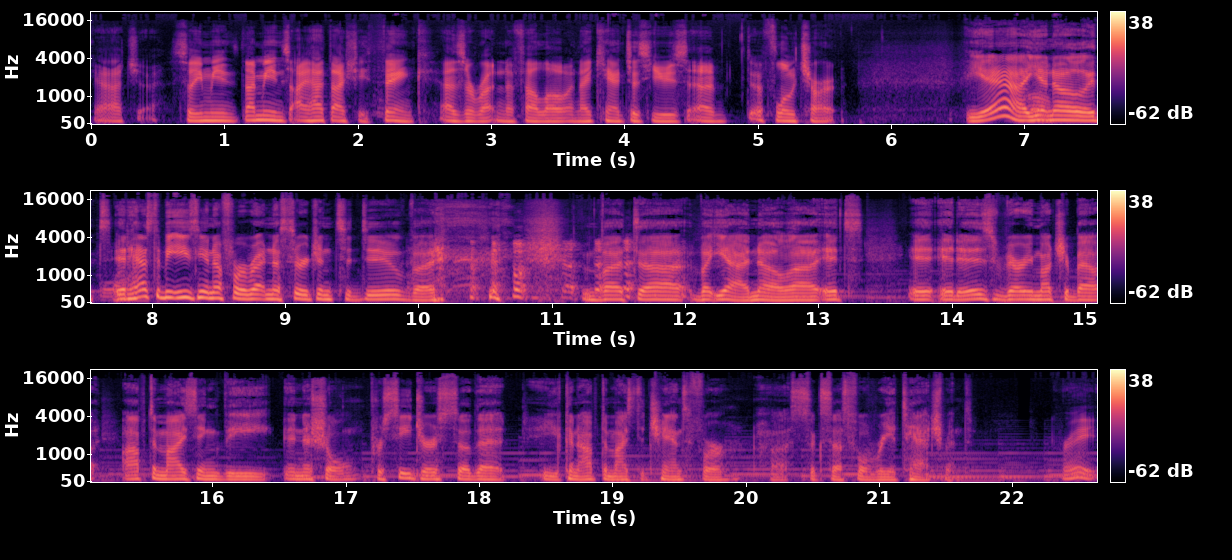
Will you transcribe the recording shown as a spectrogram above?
Gotcha. So you mean that means I have to actually think as a retina fellow, and I can't just use a, a flow chart. Yeah, you know, it it has to be easy enough for a retina surgeon to do, but but uh, but yeah, no, uh, it's it, it is very much about optimizing the initial procedure so that you can optimize the chance for uh, successful reattachment. Great.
